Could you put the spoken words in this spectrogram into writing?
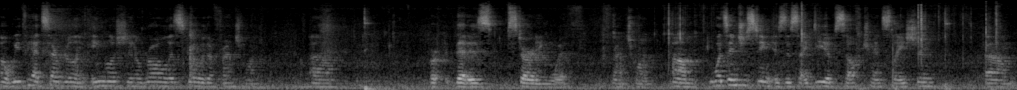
oh, we've had several in English in a row, let's go with a French one. Um, or that is starting with French one. Um, what's interesting is this idea of self-translation. Um,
